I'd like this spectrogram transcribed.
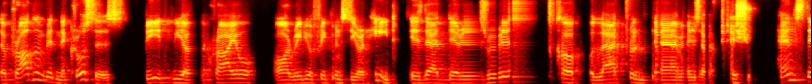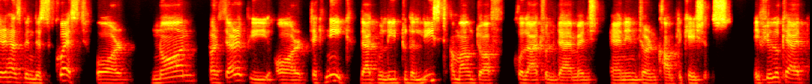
The problem with necrosis, be it via cryo or radio frequency or heat, is that there is risk of collateral damage of tissue. Hence, there has been this quest for non or therapy or technique that will lead to the least amount of collateral damage and in turn complications. If you look at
